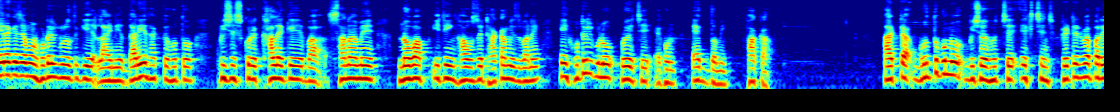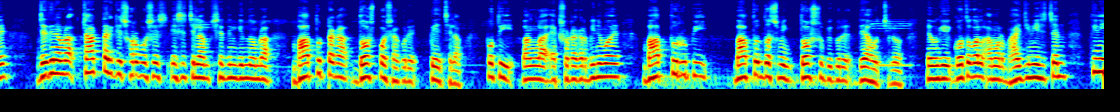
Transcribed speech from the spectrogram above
এর আগে যেমন হোটেলগুলোতে গিয়ে লাইনে দাঁড়িয়ে থাকতে হতো, বিশেষ করে খালেকে বা সানামে নবাব ইটিং হাউসে ঢাকা মিজবানে, এই হোটেলগুলো রয়েছে এখন একদমই ফাঁকা। আরেকটা গুরুত্বপূর্ণ বিষয় হচ্ছে এক্সচেঞ্জ রেটের ব্যাপারে। যেদিন আমরা চার তারিখে সর্বশেষ এসেছিলাম, সেদিন কিন্তু আমরা বাহাত্তর টাকা দশ পয়সা করে পেয়েছিলাম। প্রতি বাংলা একশো টাকার বিনিময়ে বাহাত্তর রুপি, বাহাত্তর দশমিক দশ রুপি করে দেওয়া হচ্ছিল। এবং কি গতকাল আমার ভাই যিনি এসেছেন, তিনি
